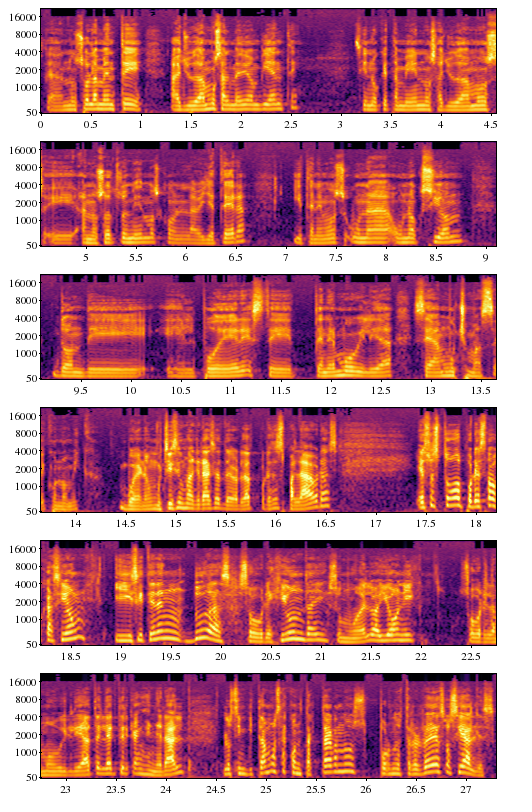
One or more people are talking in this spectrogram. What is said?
O sea, no solamente ayudamos al medio ambiente, sino que también nos ayudamos eh, a nosotros mismos con la billetera y tenemos una, una opción donde el poder este, tener movilidad sea mucho más económica. Bueno, muchísimas gracias de verdad por esas palabras. Eso es todo por esta ocasión y si tienen dudas sobre Hyundai, su modelo Ioniq, sobre la movilidad eléctrica en general, los invitamos a contactarnos por nuestras redes sociales.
